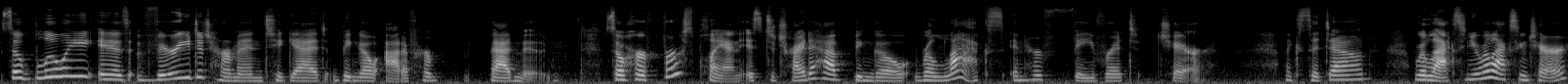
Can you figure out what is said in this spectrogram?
So Bluey is very determined to get Bingo out of her bad mood. So her first plan is to try to have Bingo relax in her favorite chair. Like sit down, relax in your relaxing chair.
